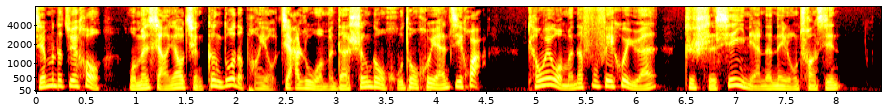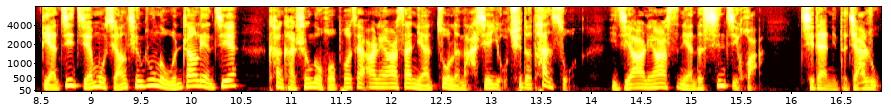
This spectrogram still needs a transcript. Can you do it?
节目的最后，我们想邀请更多的朋友加入我们的生动胡同会员计划，成为我们的付费会员，支持新一年的内容创新。点击节目详情中的文章链接，看看生动活泼在二零二三年做了哪些有趣的探索，以及二零二四年的新计划。期待你的加入。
